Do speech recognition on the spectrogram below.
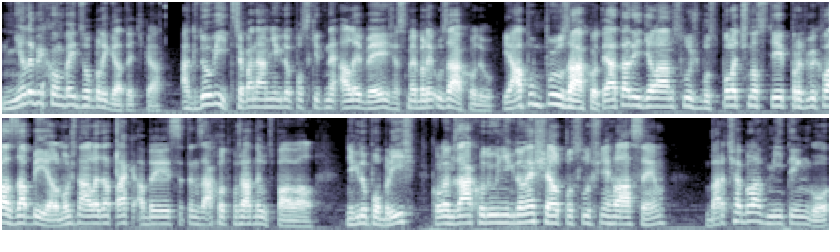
měli bychom být z obliga teďka. A kdo ví, třeba nám někdo poskytne alibi, že jsme byli u záchodu. Já pumpuju záchod, já tady dělám službu společnosti, proč bych vás zabíjel? Možná leda tak, aby se ten záchod pořád neucpával. Někdo poblíž? Kolem záchodu nikdo nešel, poslušně hlásím. Barča byla v meetingu,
